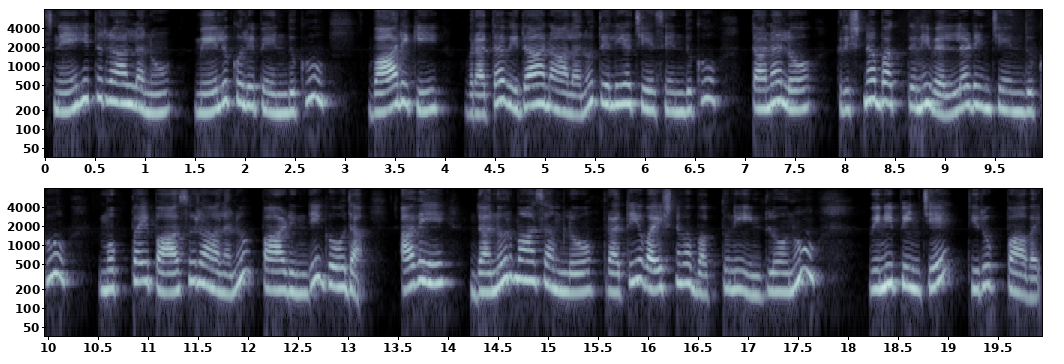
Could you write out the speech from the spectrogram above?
స్నేహితురాళ్ళను మేలుకొలిపేందుకు వారికి వ్రత విధానాలను తెలియచేసేందుకు తనలో కృష్ణ భక్తిని వెల్లడించేందుకు ముప్పై పాసురాలను పాడింది గోద. అవే ధనుర్మాసంలో ప్రతి వైష్ణవ భక్తుని ఇంట్లోనూ వినిపించే తిరుప్పావై.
